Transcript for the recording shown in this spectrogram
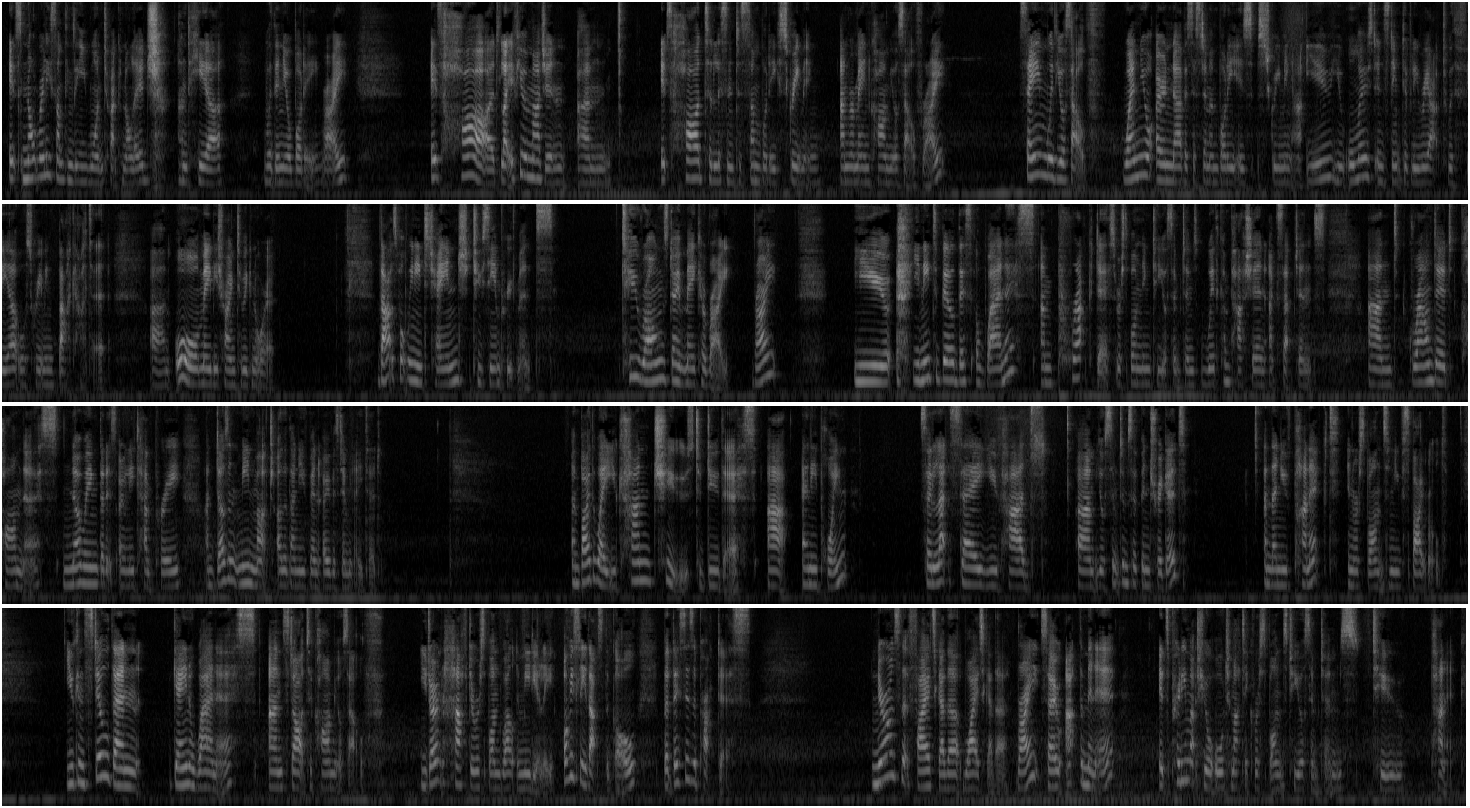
It's not really something that you want to acknowledge and hear within your body, right? It's hard. Like, if you imagine, um, it's hard to listen to somebody screaming and remain calm yourself, right? Same with yourself. When your own nervous system and body is screaming at you, you almost instinctively react with fear or screaming back at it, um, or maybe trying to ignore it. That's what we need to change to see improvements. Two wrongs don't make a right, right? You you need to build this awareness and practice responding to your symptoms with compassion, acceptance, and grounded calmness, knowing that it's only temporary and doesn't mean much other than you've been overstimulated. And by the way, you can choose to do this at any point. So let's say you've had um, your symptoms have been triggered, and then you've panicked in response and you've spiraled. You can still then gain awareness and start to calm yourself you don't have to respond well immediately. Obviously, that's the goal, but this is a practice. Neurons that fire together wire together, right? So at the minute, it's pretty much your automatic response to your symptoms to panic.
